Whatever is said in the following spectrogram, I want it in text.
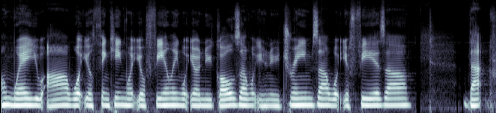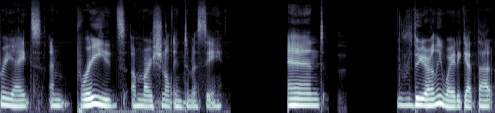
on where you are, what you're thinking, what you're feeling, what your new goals are, what your new dreams are, what your fears are, that creates and breeds emotional intimacy. The only way to get that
